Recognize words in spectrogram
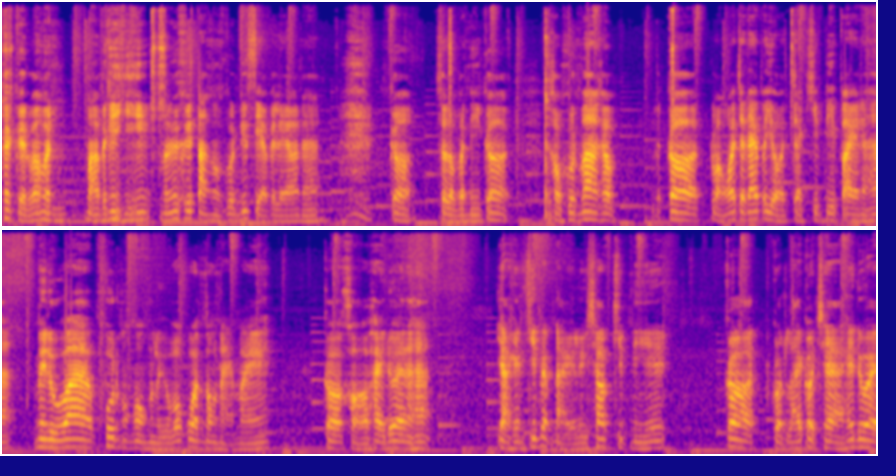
ถ้าเกิดว่ามันมาเป็นอย่างนี้ มันก็คือตังค์ของคุณที่เสียไปแล้วนะ ก็สำหรับวันนี้ก็ขอบคุณมากครับ แล้วก็หวังว่าจะได้ประโยชน์จากคลิปนี้ไปนะฮะ ไม่รู้ว่าพูดงงๆหรือว่ากวนตรงไหนไหม ก็ขออภัยด้วยนะฮะ อยากเห็นคลิปแบบไหนหรือชอบคลิปนี้ ก็กดไลค์กดแชร์ให้ด้วย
